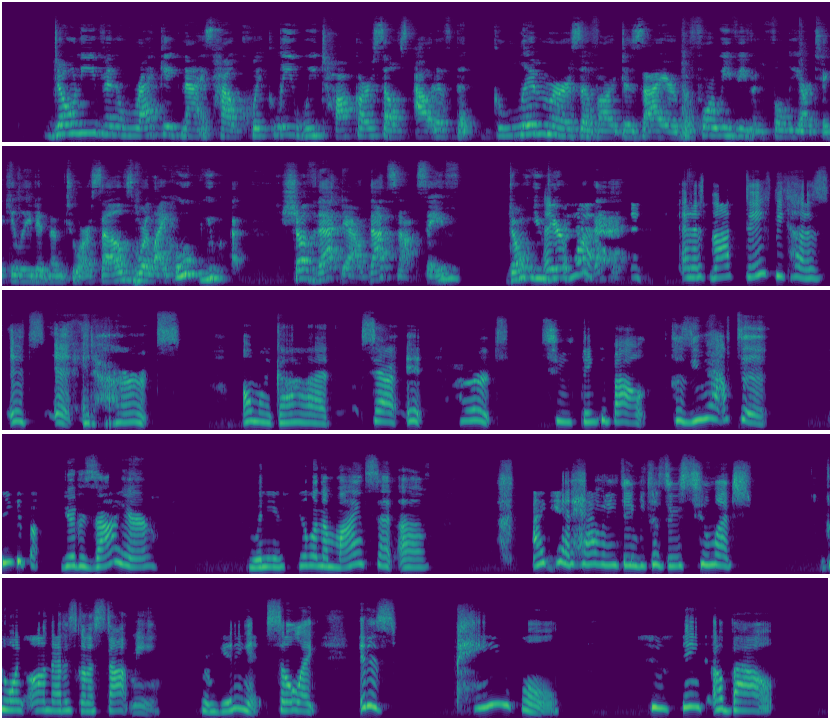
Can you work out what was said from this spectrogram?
don't even recognize how quickly we talk ourselves out of the glimmers of our desire before we've even fully articulated them to ourselves. We're like, "Ooh, you shove that down. That's not safe." Don't you dare want that. And it's not safe because it's it, it hurts. Oh my god, Sarah, it hurts to think about because you have to think about your desire when you're still in the mindset of I can't have anything because there's too much going on that is going to stop me from getting it. So like it is painful to think about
